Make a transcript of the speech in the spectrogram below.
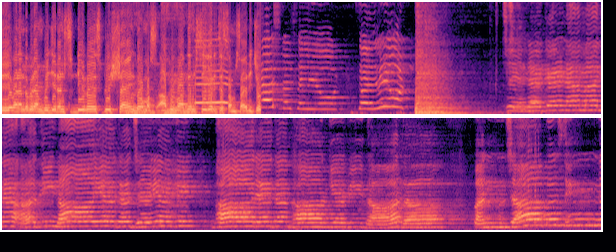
Thiruvananthapuram vigilance DYSP Shine Thomas അഭിവാദ്യം സ്വീകരിച്ച് സംസാരിച്ചു. अधिनायक जय हे भारत भाग्य विदाता पञ्जाब सिन्ध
